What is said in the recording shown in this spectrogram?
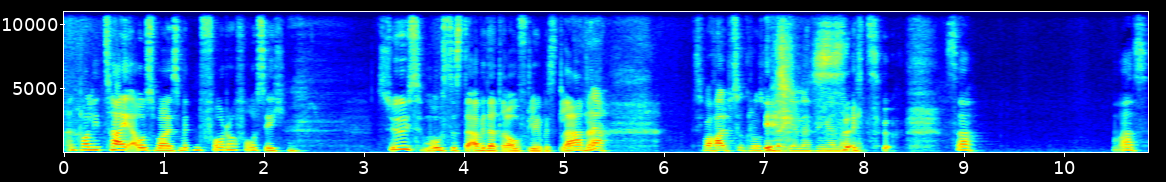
Ein Polizeiausweis mit einem Foto vor sich. Süß, musstest du auch wieder draufkleben, ist klar, ne? Ja. Das war halb so groß wie der kleine Finger. so. So. Was?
